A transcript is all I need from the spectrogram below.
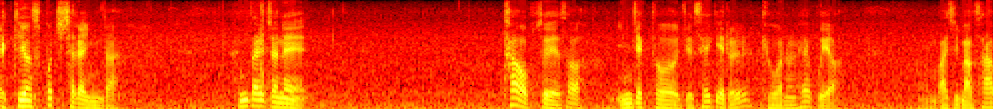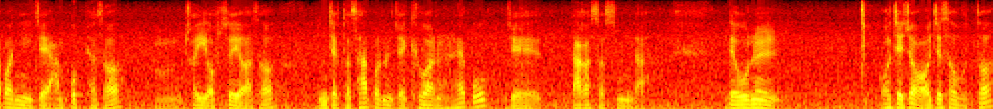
액티언 스포츠 차량입니다. 한 달 전에 타 업소에서 injector 이제 3개를 교환을 하고요. 음, 마지막 4번이 이제 안 뽑혀서 음, 저희 업소에 와서 injector 4번을 이제 교환을 하고 이제 나갔었습니다. 근데 오늘 어제죠. 어제서부터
